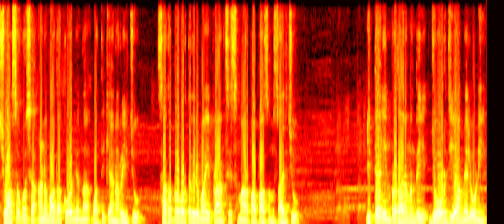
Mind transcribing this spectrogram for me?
ശ്വാസകോശ അണുബാധ കുറഞ്ഞെന്ന് വത്തിക്കാൻ അറിയിച്ചു. സഹപ്രവർത്തകരുമായി ഫ്രാൻസിസ് മാർപ്പാപ്പ സംസാരിച്ചു. ഇറ്റാലിയൻ പ്രധാനമന്ത്രി ജോർജിയ മെലോണി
